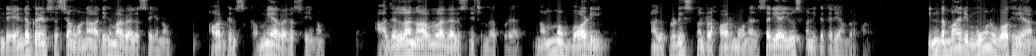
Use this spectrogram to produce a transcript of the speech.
இந்த எண்டோக்ரைன் சிஸ்டம் ஒன்றும் அதிகமாக வேலை செய்யணும். ஆர்கன்ஸ் கம்மியாக வேலை செய்யணும். அதெல்லாம் நார்மலாக வேலை செஞ்சுட்டு இருந்தால் கூட நம்ம பாடி அது ப்ரொடியூஸ் பண்ணுற ஹார்மோனை சரியாக யூஸ் பண்ணிக்க தெரியாமல் இருக்கணும். இந்த மாதிரி மூணு வகையான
